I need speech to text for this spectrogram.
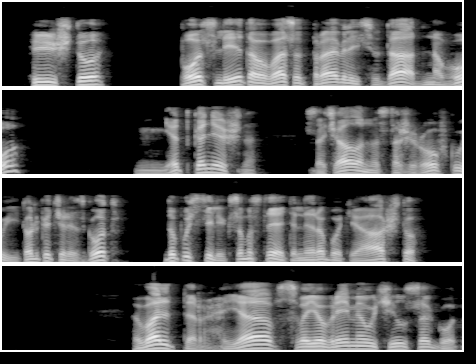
— И что? После этого вас отправили сюда одного? — Нет, конечно. Сначала на стажировку и только через год допустили к самостоятельной работе. А что? Вальтер, я в свое время учился год,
